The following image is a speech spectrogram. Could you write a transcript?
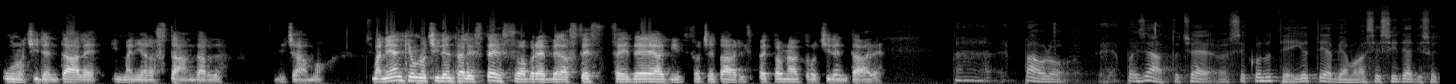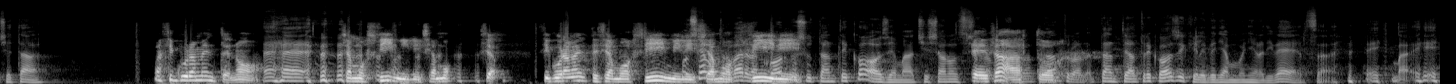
un occidentale in maniera standard, diciamo. Ma neanche un occidentale stesso avrebbe la stessa idea di società rispetto a un altro occidentale. Paolo, eh, esatto, cioè, secondo te io e te abbiamo la stessa idea di società? Ma sicuramente no. Eh. Siamo simili, siamo, siamo, sicuramente siamo simili, Possiamo siamo affini. su tante cose, ma ci sono, esatto. tante altre cose che le vediamo in maniera diversa. ma, e,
